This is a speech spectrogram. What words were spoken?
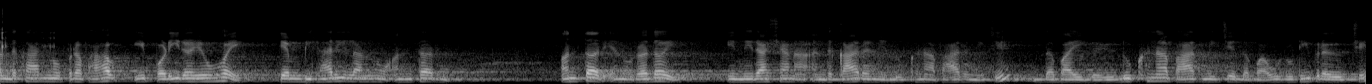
અંધકારનો પ્રભાવ એ પડી રહ્યો હોય તેમ બિહારીલાલનું અંતર અંતર એનું હૃદય એ નિરાશાના અંધકાર અને દુઃખના ભાર નીચે દબાઈ ગયું. દુઃખના ભાર નીચે દબાવવું રૂઢિપ્રયોગ છે,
